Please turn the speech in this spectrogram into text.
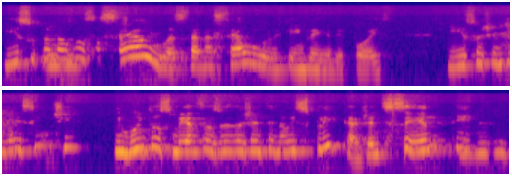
E isso está nas uhum. nossas células, está na célula quem veio depois. E isso a gente vai sentir. E muitos medos, às vezes, a gente não explica, a gente sente. Uhum.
